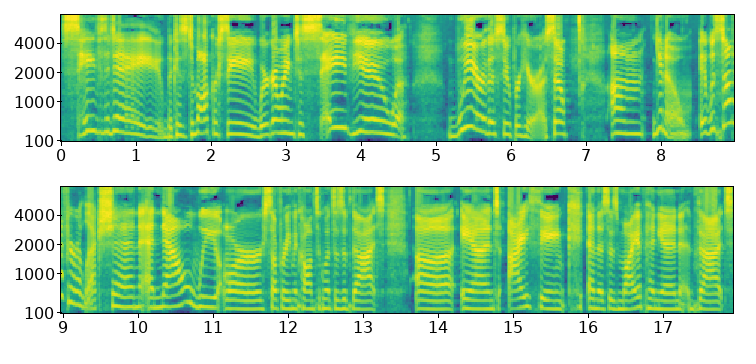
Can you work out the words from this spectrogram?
save the day because democracy, we're going to save you. We're the superhero. So, um, you know, it was not a fair election, and now we are suffering the consequences of that. Uh, and I think, and this is my opinion, that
